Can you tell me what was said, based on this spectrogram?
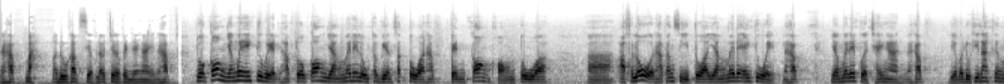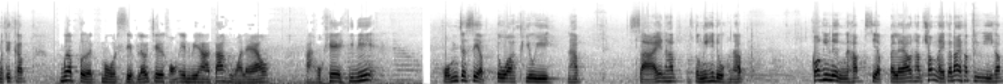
นะครับมามาดูครับเสียบแล้วเจอเป็นยังไงนะครับ ตัวกล้องยังไม่ได้ activate นะครับตัวกล้องยังไม่ได้ลงทะเบียนสักตัวครับเป็นกล้องของตัวอัลฟาโลนะครับทั้ง 4 ตัวยังไม่ได้ activate นะครับยังไม่ได้เปิดใช้งานนะครับเดี๋ยวมาดูที่หน้าเครื่องบันทึกครับ เมื่อเปิดโหมดเสียบแล้วเจอของ NVR ต้าหัวแล้วอะโอเค ทีนี้ผมจะเสียบตัว PoE นะครับ สายนะครับ ตรงนี้ให้ดูนะครับ กล้องที่1นะครับเสียบไปแล้วนะครับ ช่องไหนก็ได้ครับ PoE ครับ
